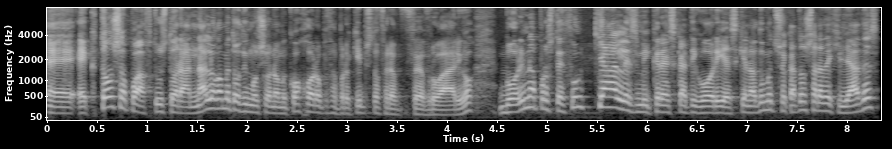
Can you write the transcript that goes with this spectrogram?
Ε, Εκτός από αυτούς, τώρα, ανάλογα με το δημοσιονομικό χώρο που θα προκύψει το Φεβρουάριο, μπορεί να προσθεθούν και άλλες μικρές κατηγορίες και να δούμε τους 140.000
